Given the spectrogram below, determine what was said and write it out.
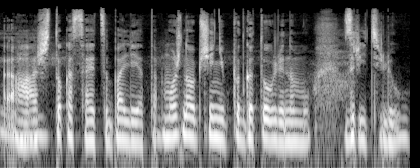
да. а что касается балета? Можно вообще неподготовленному зрителю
